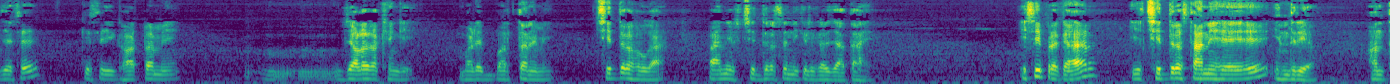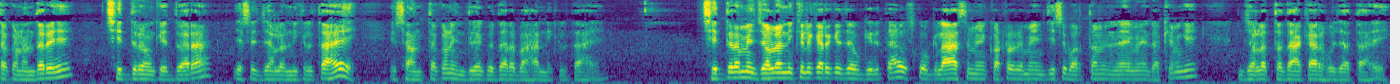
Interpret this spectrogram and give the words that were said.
जैसे किसी घट में जल रखेंगे, बड़े बर्तन में, छिद्र होगा, पानी उस छिद्र से निकल कर जाता है। इसी प्रकार ये छिद्र स्थान है इंद्रिय। अंतकण अंदर है, छिद्रों के द्वारा जैसे जल निकलता है इस अंतकण इंद्रियों के द्वारा बाहर निकलता है। छिद्र में जल निकल करके जब गिरता है, उसको ग्लास में, कटोरे में, जिस बर्तन में रखेंगे, जल तदाकार हो जाता है।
